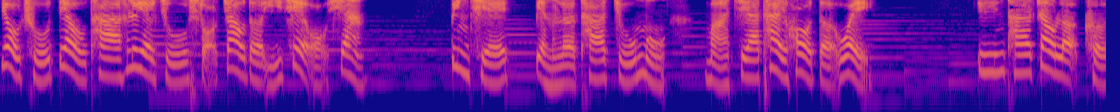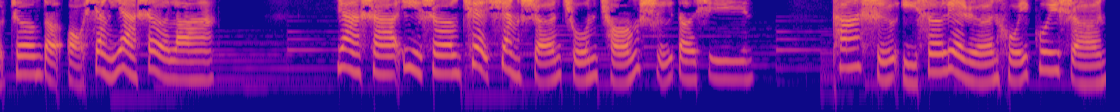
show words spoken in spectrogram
又除掉他列祖所造的一切偶像。并且贬了他祖母马家太后的位，因他造了可憎的偶像亚瑟拉。亚莎一生却向神存诚实的心，他使以色列人回归神，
